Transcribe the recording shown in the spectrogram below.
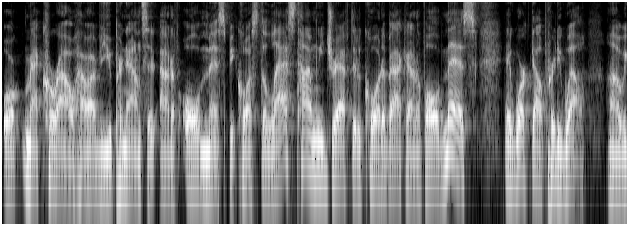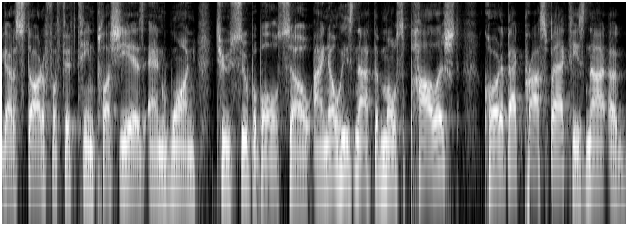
or Matt Corral, however you pronounce it, out of Ole Miss. Because the last time we drafted a quarterback out of Ole Miss, it worked out pretty well. Uh, we got a starter for 15 plus years and won two Super Bowls. So I know he's not the most polished quarterback prospect. He's not a,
